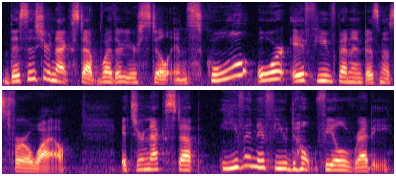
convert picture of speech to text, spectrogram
This is your next step, whether you're still in school or if you've been in business for a while. It's your next step, even if you don't feel ready.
